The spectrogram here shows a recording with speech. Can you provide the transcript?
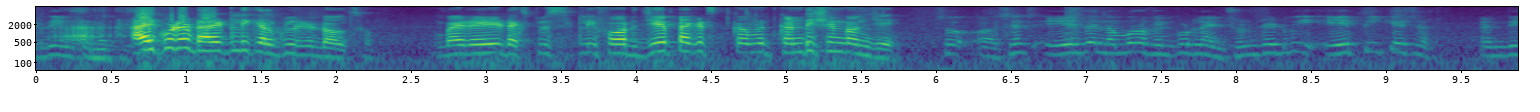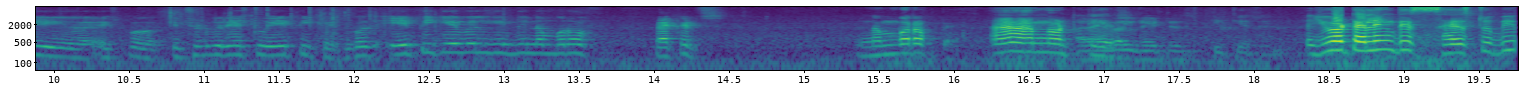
at the input. I could have directly calculated also by did it explicitly for j packets come with conditioned on j. So, uh, since a is the number of input lines, shouldn't it be apk, sir? And the uh, expo, it should be raised to apk because apk will give the number of packets. Number of I am not Arrival clear. rate is PK. sir. You are telling this has to be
